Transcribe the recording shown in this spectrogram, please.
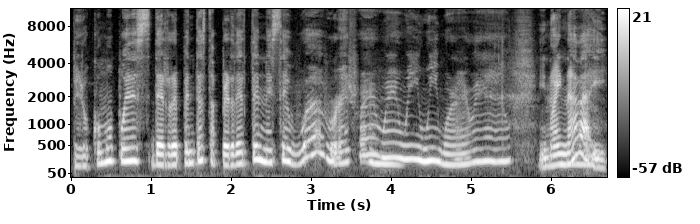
Pero ¿cómo puedes de repente hasta perderte en ese... Y no hay nada ahí.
